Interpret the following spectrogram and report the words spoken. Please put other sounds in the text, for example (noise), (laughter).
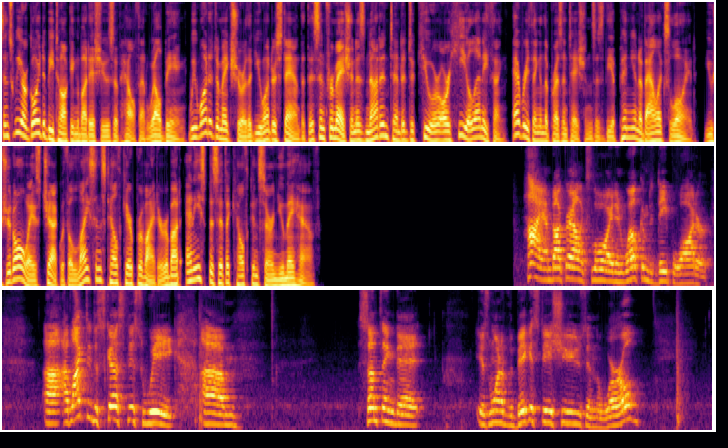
Since we are going to be talking about issues of health and well being, we wanted to make sure that you understand that this information is not intended to cure or heal anything. Everything in the presentations is the opinion of Alex Lloyd. You should always check with a licensed healthcare provider about any specific health concern you may have. Hi, I'm Dr. Alex Lloyd, and welcome to Deep Water. Uh, I'd like to discuss this week um, something that is one of the biggest issues in the world,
